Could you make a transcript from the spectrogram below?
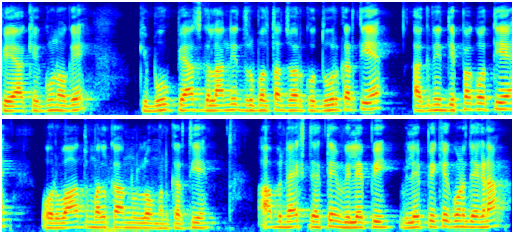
पेया के गुण हो गए कि भूख, प्यास, गलानी, दुर्बलता ज्वर को दूर करती है। अग्नि, दीपक होती है और वात, मल का अनुलोमन करती है। अब नेक्स्ट देखते हैं विलेपी। विलेपी के गुण देखना।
